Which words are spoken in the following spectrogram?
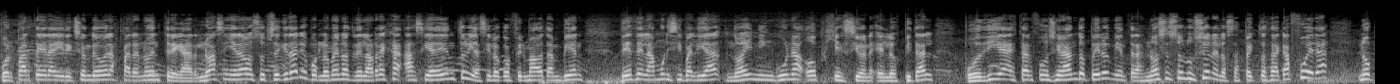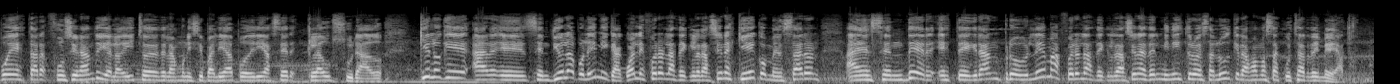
por parte de la dirección de obras para no entregar. Lo ha señalado el subsecretario, por lo menos de la reja hacia adentro y así lo ha confirmado también desde la municipalidad. No hay ninguna objeción. El hospital podría estar funcionando, pero mientras no se solucionen los aspectos de acá afuera, no puede estar funcionando y ya lo ha dicho desde la municipalidad, podría ser clausurado. ¿Qué es lo que ah, eh, encendió la polémica? ¿Cuáles fueron las declaraciones que comenzaron a encender este gran problema? Fueron las declaraciones del ministro de Salud que las vamos a escuchar de inmediato.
